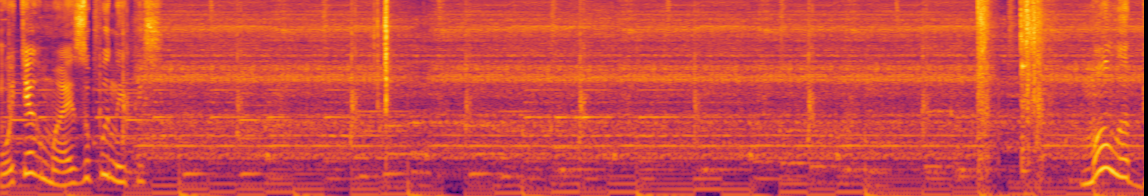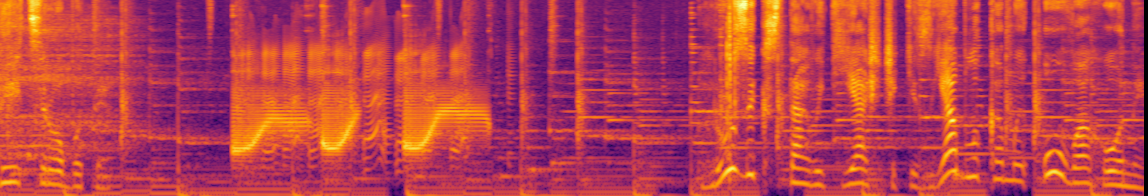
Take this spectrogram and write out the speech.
потяг має зупинитись. Молодець, роботи! Грузик ставить ящики з яблуками у вагони.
